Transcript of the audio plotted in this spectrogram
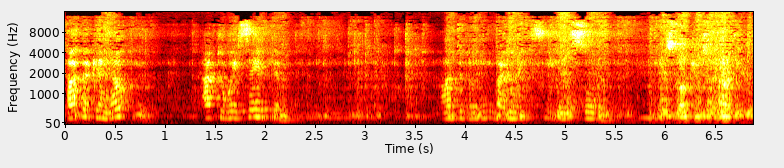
Taka can help you. After we save him. Hard to believe I might see you soon. He's lucky to have you.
